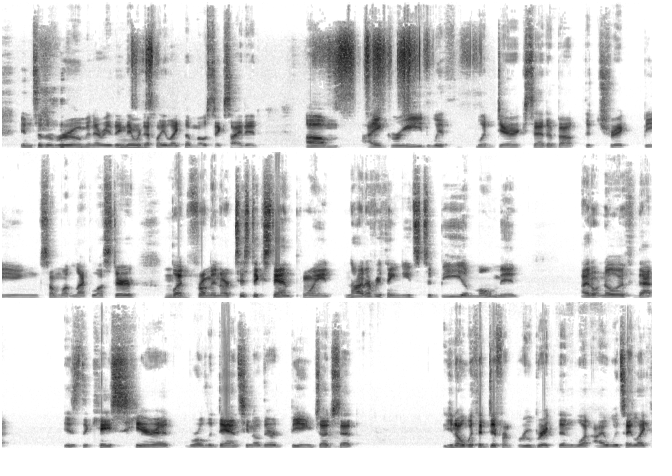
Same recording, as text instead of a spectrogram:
into the room and everything. They were mm-hmm. definitely like the most excited. Um, I agreed with what Derek said about the trick being somewhat lackluster, mm-hmm. but from an artistic standpoint, not everything needs to be a moment. I don't know if that is the case here at World of Dance. You know, they're being judged at you know with a different rubric than what I would say. Like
